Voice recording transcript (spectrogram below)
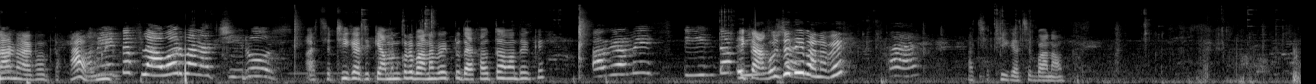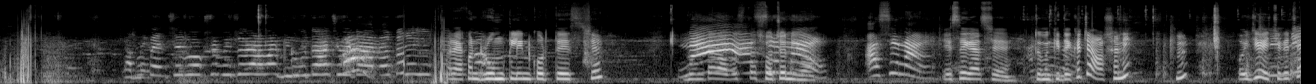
না। না একবার হ্যাঁ আমি একটা ফ্লাওয়ার বানাচ্ছি রোজ আচ্ছা ঠিক আছে কেমন করে বানাবে একটু দেখাও তো আমাদেরকে। আগে আমি তিনটা এই কাগজটা দিয়ে বানাবে? হ্যাঁ। আচ্ছা ঠিক আছে বানাও। পেন্সিল বক্সের ভিতরে আমার আছে ওটা আনো তো আর এখন রুম ক্লিন করতে এসছে। রুমটার অবস্থা শোচনীয়। এসে গেছে। তুমি কি দেখেছ? আসেনি? হুম? ওই যে এসে গেছে।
